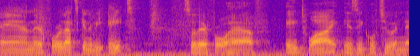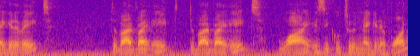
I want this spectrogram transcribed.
and therefore that's going to be 8. So therefore we'll have 8y is equal to a negative 8 divide by 8, divide by 8. Y is equal to a negative 1.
